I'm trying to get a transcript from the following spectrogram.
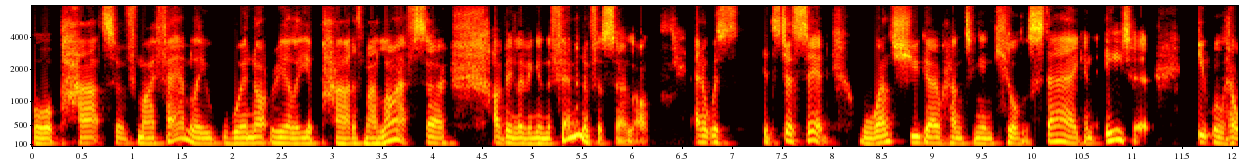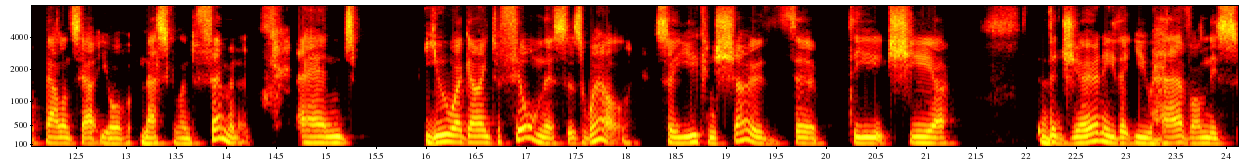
or parts of my family were not really a part of my life. So I've been living in the feminine for so long. And it was, it's just said, once you go hunting and kill the stag and eat it, it will help balance out your masculine to feminine. And you are going to film this as well. So you can show the, the sheer, the journey that you have on this,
